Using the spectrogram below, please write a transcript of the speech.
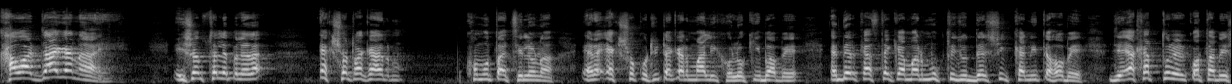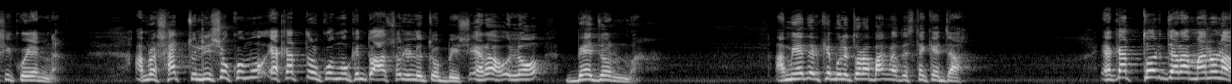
খাওয়ার জায়গা নাই। এইসব ছেলেপেলেরা একশো টাকার ক্ষমতা ছিল না। এরা একশো কোটি টাকার মালিক হলো কীভাবে? এদের কাছ থেকে আমার মুক্তিযুদ্ধের শিক্ষা নিতে হবে যে একাত্তরের কথা বেশি কোয়েন না। আমরা সাতচল্লিশও কমো, একাত্তর কমো, কিন্তু আসলে হলো চব্বিশ। এরা হলো বেজন্মা। আমি এদেরকে বলি, তোরা বাংলাদেশ থেকে যা। একাত্তর যারা মানো না,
